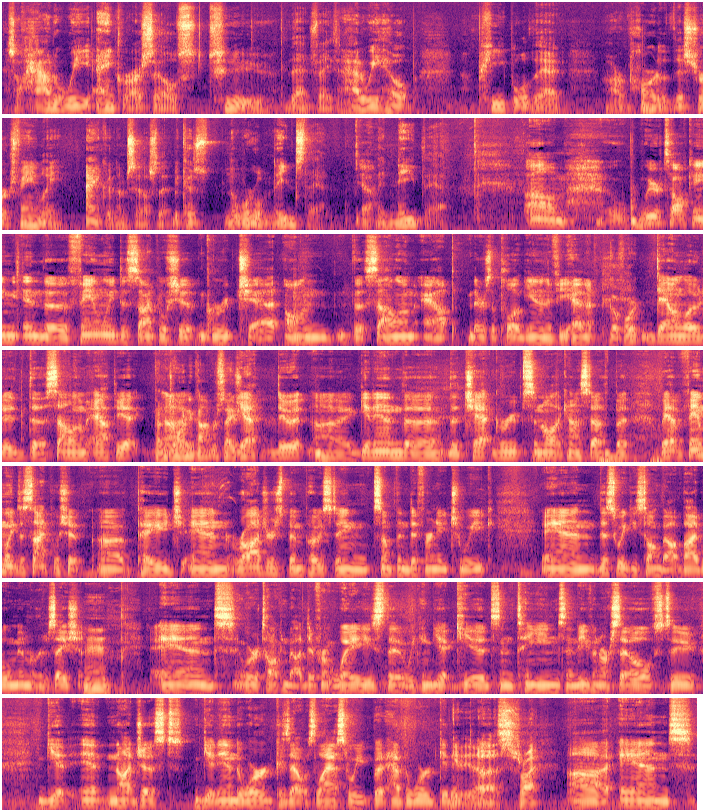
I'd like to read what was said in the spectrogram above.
So how do we anchor ourselves to that faith, and how do we help people that are part of this church family anchor themselves to that? Because the world needs that. Yeah. they need that. Um, we're talking in the family discipleship group chat on the Siloam app. There's a plug-in if you haven't Go for it. downloaded the Siloam app yet. Come join the conversation. Yeah, do it. Uh, get in the the chat groups and all that kind of stuff. But we have a family discipleship uh, page, and Roger's been posting something different each week. And this week he's talking about Bible memorization. And we're talking about different ways that we can get kids and teens and even ourselves to get in, not just get in the Word because that was last week, but have the Word get, into us right? uh, and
